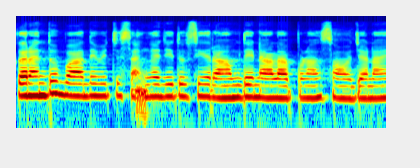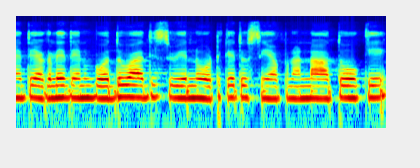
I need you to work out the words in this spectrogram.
ਕਰਨ ਤੋਂ ਬਾਅਦ ਦੇ ਵਿੱਚ ਸੰਗਤ ਜੀ, ਤੁਸੀਂ ਆਰਾਮ ਦੇ ਨਾਲ ਆਪਣਾ ਸੌਂ ਜਾਣਾ ਹੈ ਤੇ ਅਗਲੇ ਦਿਨ ਬੁੱਧਵਾਰ ਦੀ ਸਵੇਰ ਨੂੰ ਉੱਠ ਕੇ ਤੁਸੀਂ ਆਪਣਾ ਨਹਾ ਧੋ ਕੇ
